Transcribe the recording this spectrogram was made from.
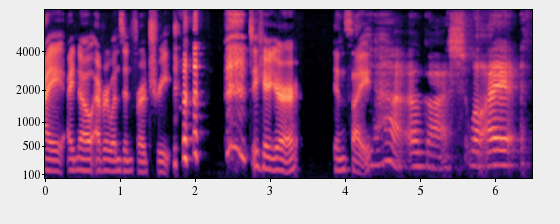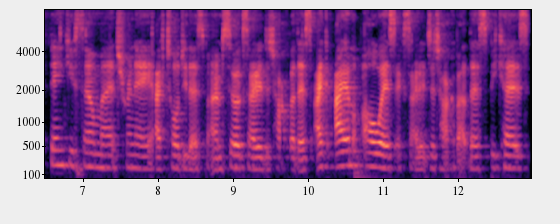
I, I know everyone's in for a treat to hear your insight. Yeah. Oh gosh. Well, I thank you so much, Renee. I've told you this, but I'm so excited to talk about this. I, I am always excited to talk about this because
